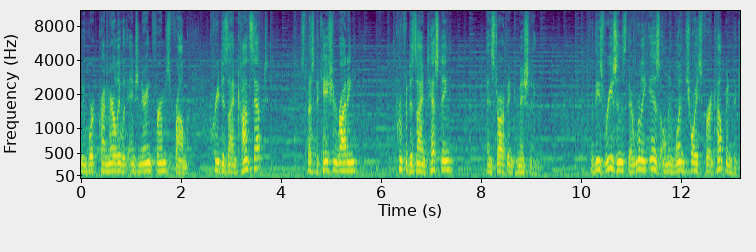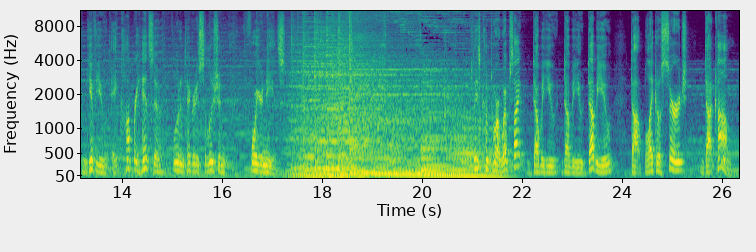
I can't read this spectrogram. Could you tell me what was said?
We work primarily with engineering firms from pre-design concept, specification writing, proof of design testing, and startup and commissioning. For these reasons, there really is only one choice for a company that can give you a comprehensive fluid integrity solution for your needs. Please come to our website, www.blacohsurge.com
